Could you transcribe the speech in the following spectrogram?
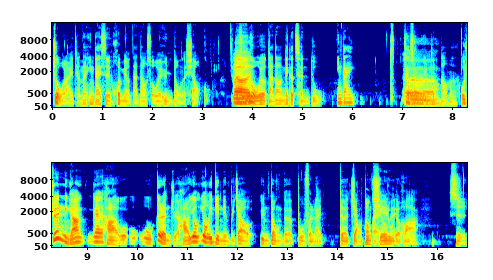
就我来讲，那应该是会没有达到所谓运动的效果。可是因为呃，我有达到那个程度，应该这样算运动呃到吗？我觉得你刚刚应该好了，我我我个人觉得，好用用一点点比较运动的部分来的角度切入的话，是。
